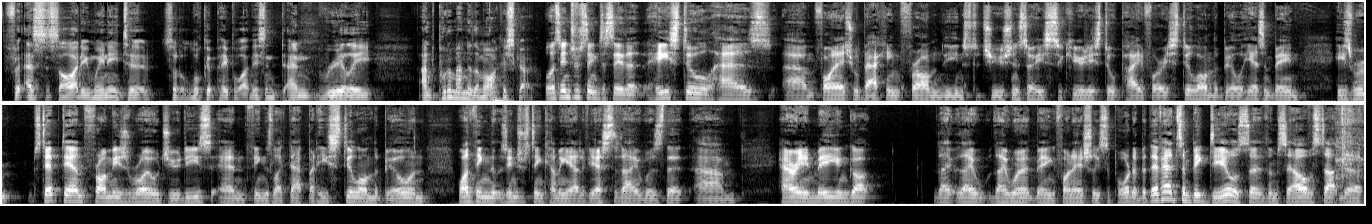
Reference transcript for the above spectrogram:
for, as society, we need to sort of look at people like this and and really. And put them under the microscope. Well, it's interesting to see that he still has um, financial backing from the institution, so his security is still paid for. He's still on the bill. He hasn't been. He's re- stepped down from his royal duties and things like that, but he's still on the bill. And one thing that was interesting coming out of yesterday was that um, Harry and Meghan got they, they they weren't being financially supported, but they've had some big deals so themselves starting to.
